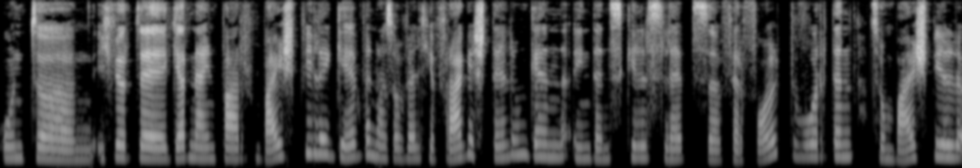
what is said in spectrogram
Und äh, ich würde gerne ein paar Beispiele geben, also welche Fragestellungen in den Skills Labs äh, verfolgt wurden. Zum Beispiel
